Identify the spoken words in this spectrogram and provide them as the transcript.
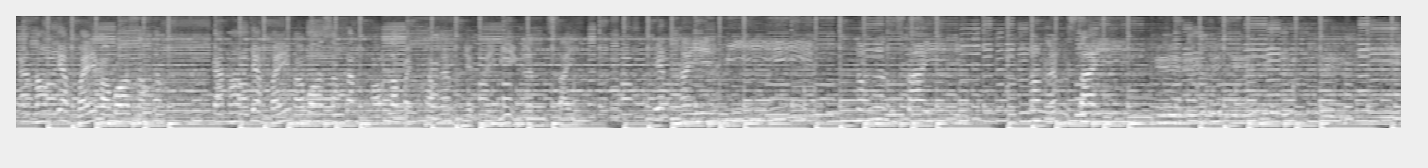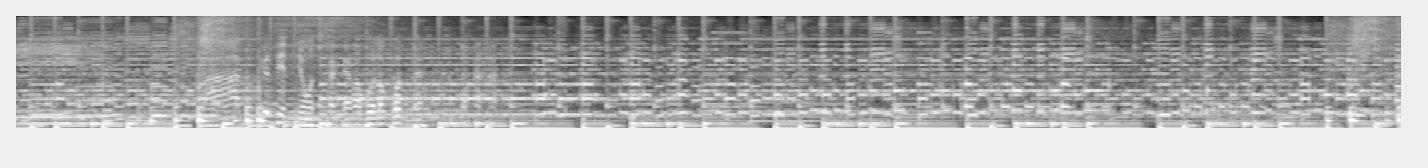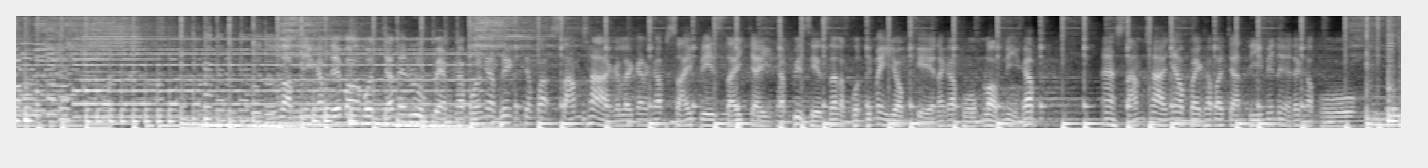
การหอมแก้มไผ่บ่บ่สำคัญการหอมแก้มไผ่บ่บ่สำคัญหอเราไปทำงานเฮ็ดให้มีเงินใส่เฮ็ดให้มี เต้นโยนทักแต่มาพลังคนนะรอบนี้ครับเดี๋ยวบางบนจัดในรูปแบบครับผลงานเพลงจังหวะสามชากันเลยกันครับ สายเปรย์สายใจครับพิเศษสำหรับคนที่ไม่ยอมเก๋นะครับ ผมรอบนี้ครับอะสามชาเน่าไปครับอาจารย์ดีไม่เหนื่อยนะครับผม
